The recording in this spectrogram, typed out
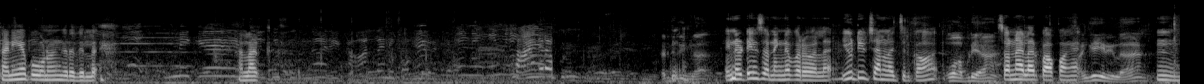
தனியாக போகணுங்கிறது இல்லை நல்லா இருக்கு. டைம் சொன்னீங்கன்னா பரவாயில்ல. யூடியூப் சேனல் வச்சிருக்கோம். ஓ அப்படியா? சொன்னா எல்லாரும் பார்ப்பாங்க. சங்ககிரியில ம்.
